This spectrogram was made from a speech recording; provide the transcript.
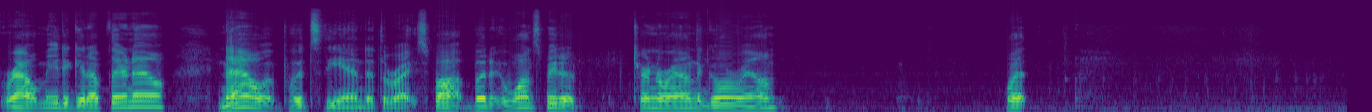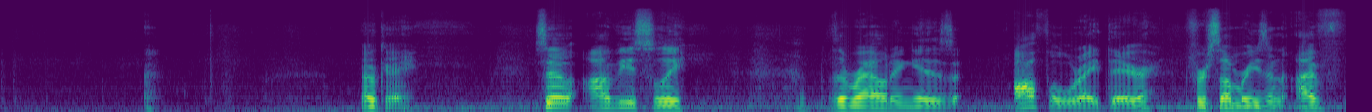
route me to get up there now? Now it puts the end at the right spot, but it wants me to turn around and go around? What? Okay. So obviously the routing is awful right there for some reason. I've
